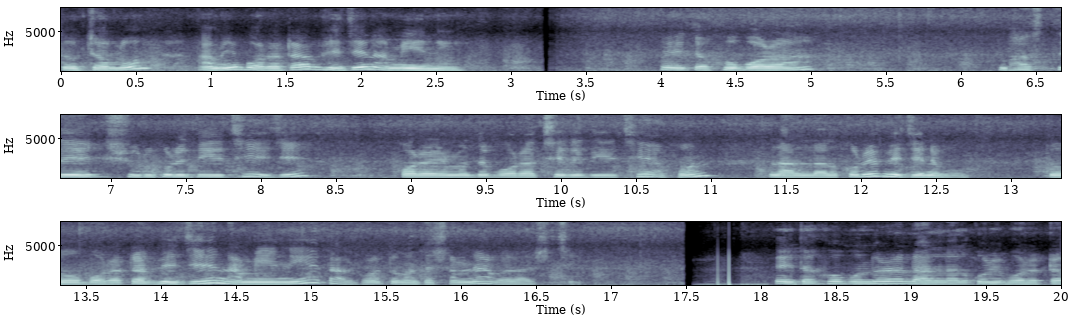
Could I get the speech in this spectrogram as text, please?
তো চলো আমি বড়াটা ভেজে নামিয়ে নিই। এই দেখো বড়া ভাজতে শুরু করে দিয়েছি, এই যে কড়াইয়ের মধ্যে বড়া ছেড়ে দিয়েছি। এখন লাল লাল করে ভেজে নেব। তো বড়াটা ভেজে নামিয়ে নিয়ে তারপর তোমাদের সামনে আবার আসছি। এই দেখো বন্ধুরা, লাল লাল করে বড়াটা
